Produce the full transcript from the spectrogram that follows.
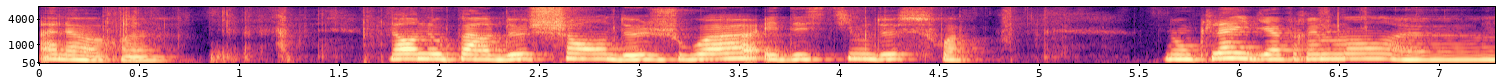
Alors, là, on nous parle de chant, de joie et d'estime de soi. Donc là, il y a vraiment euh,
